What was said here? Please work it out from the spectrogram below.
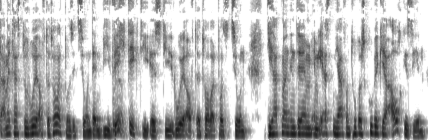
damit hast du Ruhe auf der Torwartposition. Denn wie wichtig die ist, die Ruhe auf der Torwartposition, die hat man in dem, im ersten Jahr von Tobias Kubek ja auch gesehen.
